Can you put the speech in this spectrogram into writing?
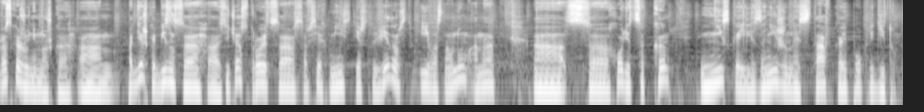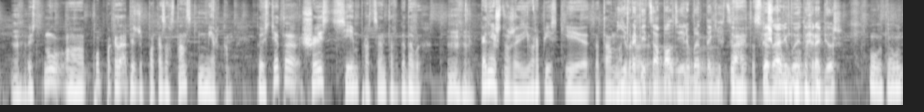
расскажу немножко. А, Поддержка бизнеса а, сейчас строится со всех министерств и ведомств, и в основном она сходится к низкой или заниженной ставкой по кредиту. Мгм. То есть, ну, по- опять же, по казахстанским меркам. То есть это 6-7% годовых. Мгм. Конечно же, европейские это там... это, Европейцы э, обалдели бы от таких цифр, Да, это сказали бы, это много. грабеж. Вот, а, у,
